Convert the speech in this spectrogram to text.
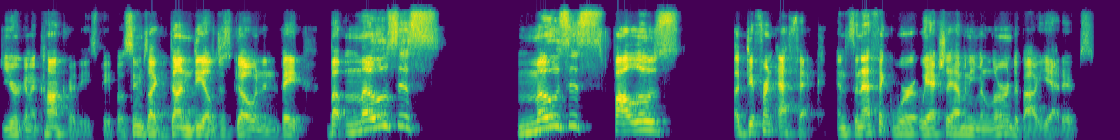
you're going to conquer these people. It seems like done deal, just go and invade. But Moses, Moses follows a different ethic. And it's an ethic where we actually haven't even learned about yet. It's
